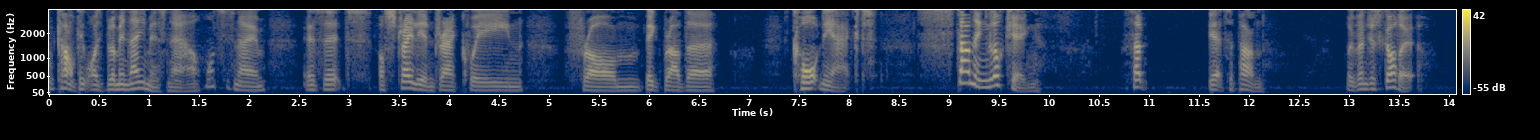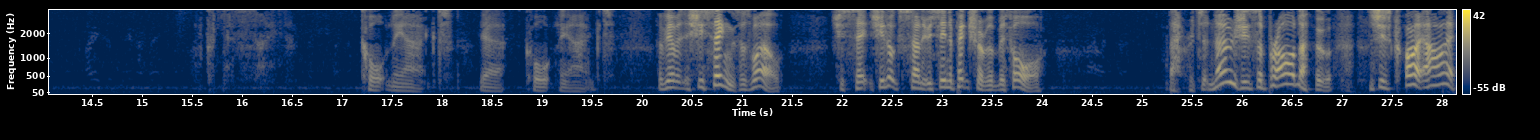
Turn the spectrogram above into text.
I can't think what his blooming name is now. What's his name? Is it Australian drag queen from Big Brother? Courtney Act. Stunning looking. So, yeah, it's a pun. We've then just got it. For goodness sake. Courtney Act. Yeah, Courtney Act. Have you ever? She sings as well. She she looks stunning. You've seen a picture of her before. Baritone. No, she's soprano. She's quite high.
